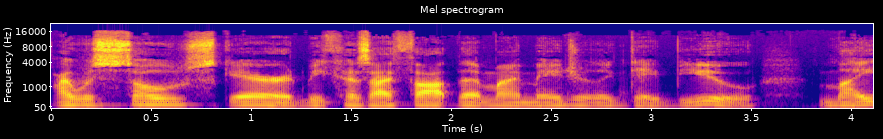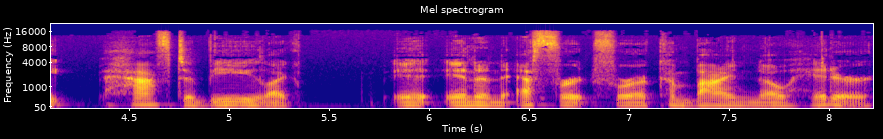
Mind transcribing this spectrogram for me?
I was so scared because I thought that my major league debut might have to be like in, an effort for a combined no hitter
